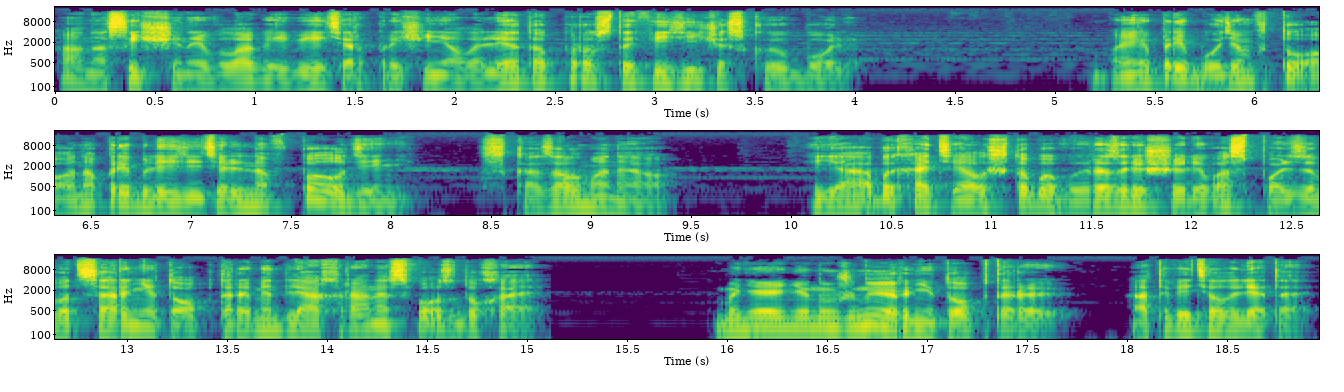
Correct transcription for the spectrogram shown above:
а насыщенный влагой ветер причинял Лето просто физическую боль. «Мы прибудем в Туоно приблизительно в полдень», — сказал Манео. Я бы хотел, чтобы вы разрешили воспользоваться орнитоптерами для охраны с воздуха. Мне не нужны орнитоптеры, ответил Лето.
